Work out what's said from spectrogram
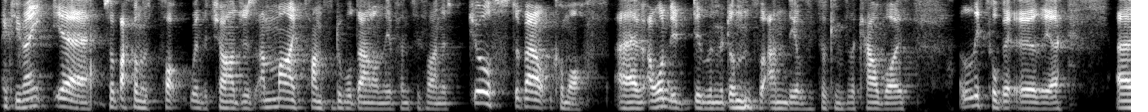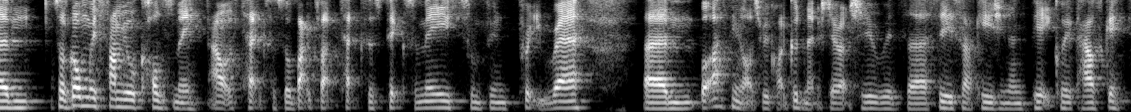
Thank you, mate. Yeah, so back on the clock with the Chargers, and my plan to double down on the offensive line has just about come off. Um, I wanted Dillon Radunz, but Andy obviously took him for the Cowboys a little bit earlier. Um, so I've gone with Samuel Cosmi out of Texas. So back-to-back Texas picks for me, something pretty rare. Um, but I think that's really quite good next year, actually, with uh, Steve Sarkisian and Peter Kwiatkowski.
